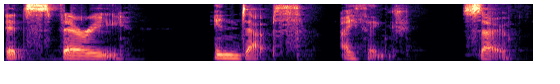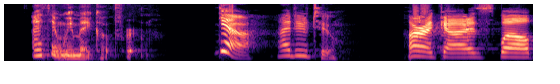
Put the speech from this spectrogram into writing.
it's very in depth, I think. So I think we make up for it. Yeah, I do too. All right, guys. Well,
